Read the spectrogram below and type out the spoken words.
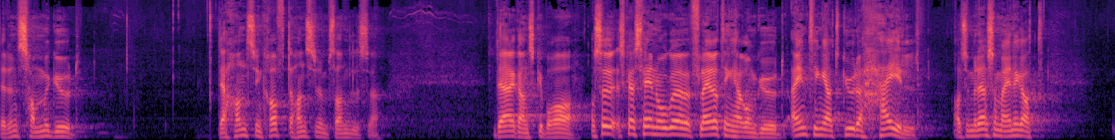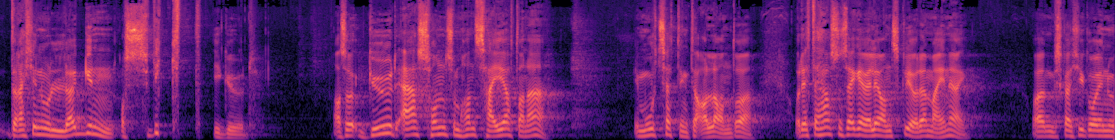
Det er den samme Gud. Det er hans kraft, det er hans omstandelse. Det er ganske bra. Og Så skal jeg si noe, flere ting her om Gud. Én ting er at Gud er heil. Altså Med det så mener jeg at det er ikke noe løgn og svikt i Gud. Altså Gud er sånn som han sier at han er, i motsetning til alle andre. Og Dette her synes jeg er veldig vanskelig, og det mener jeg. Og Vi skal ikke gå inn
